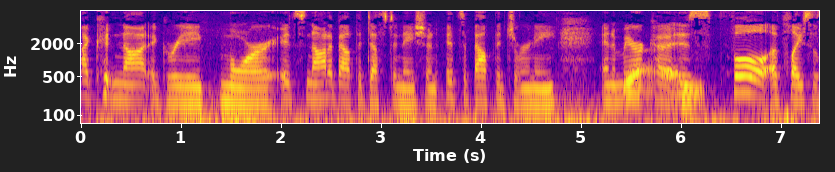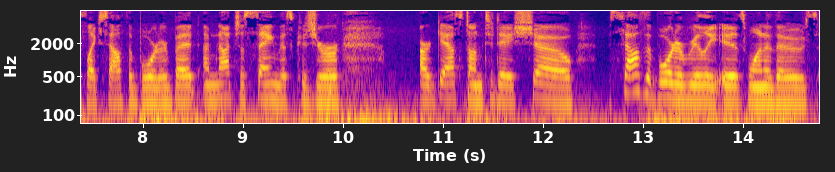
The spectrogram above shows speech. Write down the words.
I could not agree more. It's not about the destination; it's about the journey. And America Yeah, and- is full of places like South of Border. But I'm not just saying this because you're our guest on today's show. South of Border really is one of those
